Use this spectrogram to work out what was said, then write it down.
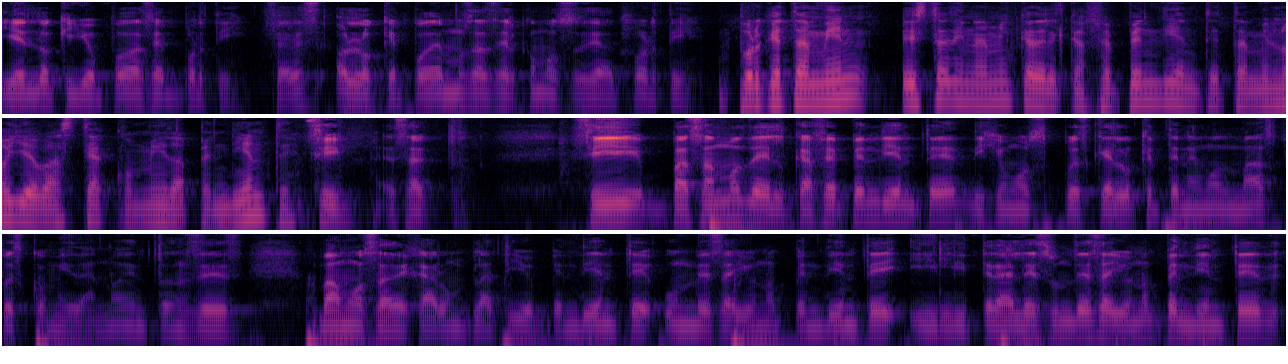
Y es lo que yo puedo hacer por ti, ¿sabes? O lo que podemos hacer como sociedad por ti. Porque también esta dinámica del café pendiente también lo llevaste a comida pendiente. Sí, exacto. Sí, pasamos del café pendiente, dijimos, pues, ¿qué es lo que tenemos más? Pues comida, ¿no? Entonces, vamos a dejar un platillo pendiente, un desayuno pendiente, y literal es un desayuno pendiente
